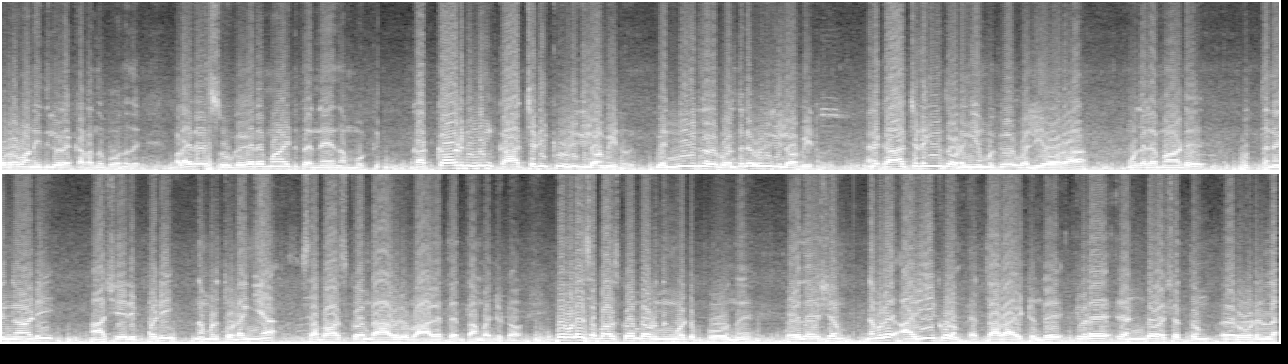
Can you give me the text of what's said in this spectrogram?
കുറവാണ് ഇതിലൂടെ കടന്നു പോകുന്നത് വളരെ സുഖകരമായിട്ട് തന്നെ നമുക്ക് കക്കാട് നിന്നും കാച്ചടിക്ക് ഒരു കിലോമീറ്റർ വെന്നീരിന് അതുപോലെ തന്നെ ഒരു കിലോമീറ്റർ അങ്ങനെ കാച്ചടിക്ക് തുടങ്ങി നമുക്ക് വലിയോറ മുതലമാട് പുത്തനങ്ങാടി ആശേരിപ്പടി നമ്മൾ തുടങ്ങിയ സബാസ്കോറിന്റെ ആ ഒരു ഭാഗത്ത് എത്താൻ പറ്റും ഇപ്പോൾ നമ്മൾ സബാസ്കോറിന്റെ അവിടെ നിന്ന് ഇങ്ങോട്ട് പോകുന്നത് ഏകദേശം നമ്മൾ അരീക്കുളം എത്താറായിട്ടുണ്ട്. ഇവിടെ രണ്ട് വശത്തും റോഡിനുള്ള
